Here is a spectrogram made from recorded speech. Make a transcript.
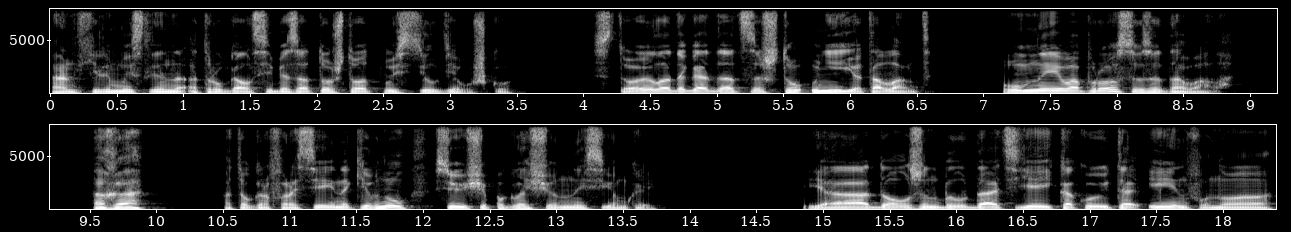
Анхель мысленно отругал себя за то, что отпустил девушку. Стоило догадаться, что у нее талант. Умные вопросы задавала. «Ага», – фотограф рассеянно кивнул, все еще поглощенный съемкой. «Я должен был дать ей какую-то инфу, но...»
